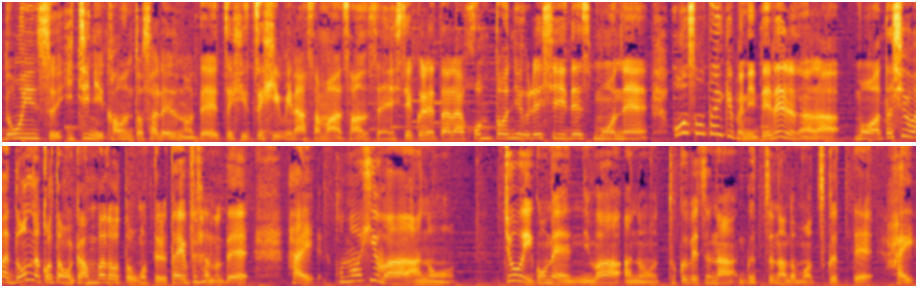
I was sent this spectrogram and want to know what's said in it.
動員数1にカウントされるのでぜひぜひ皆様参戦してくれたら本当に嬉しいです。もうね放送対局に出れるならもう私はどんなことも頑張ろうと思ってるタイプなのではい。この日はあの上位5名にはあの特別なグッズなども作ってはい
